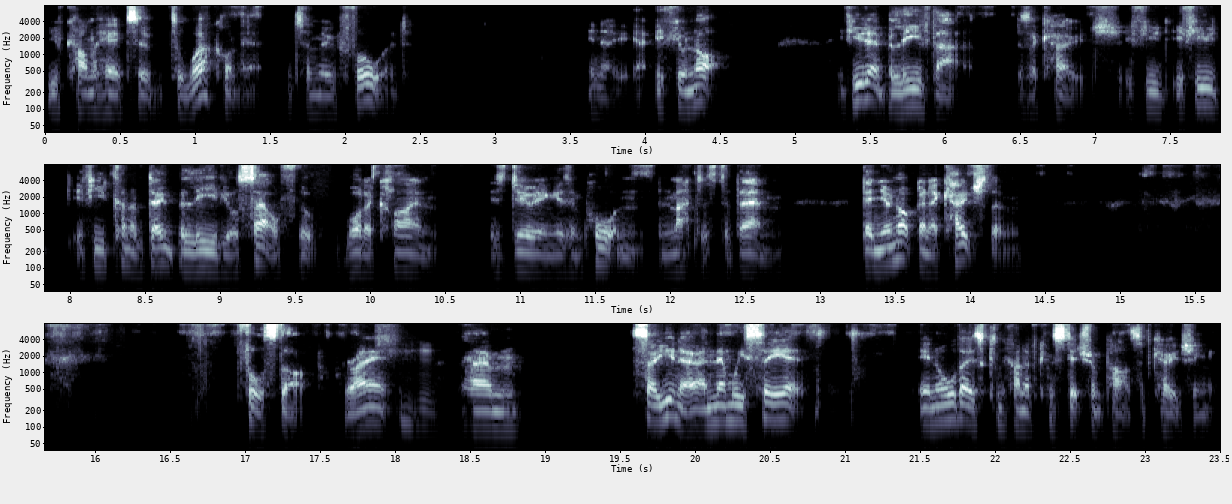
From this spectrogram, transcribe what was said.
you've come here to to work on it and to move forward. You know, if you're not, if you don't believe that as a coach, if you if you if you kind of don't believe yourself that what a client is doing is important and matters to them, then you're not going to coach them. Full stop, right? Mm-hmm. Um, so you know, and then we see it in all those kind of constituent parts of coaching.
